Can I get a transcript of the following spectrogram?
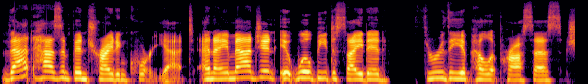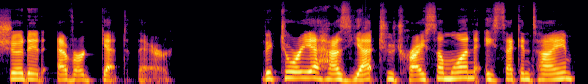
That hasn't been tried in court yet, and I imagine it will be decided through the appellate process should it ever get there. Victoria has yet to try someone a second time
